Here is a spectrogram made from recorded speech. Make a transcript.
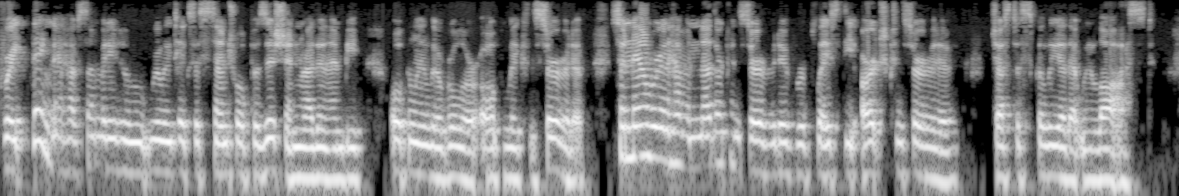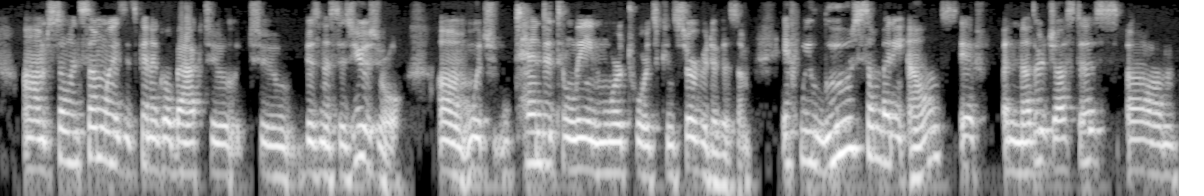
great thing to have somebody who really takes a central position rather than be openly liberal or openly conservative. So now we're going to have another conservative replace the arch conservative Justice Scalia that we lost. Um, so in some ways, it's going to go back to to business as usual, um, which tended to lean more towards conservatism. If we lose somebody else, if another justice um,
